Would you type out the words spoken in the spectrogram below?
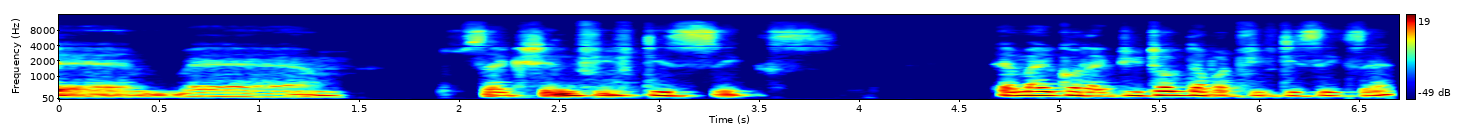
um, uh, section 56, am I correct? You talked about 56, eh?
